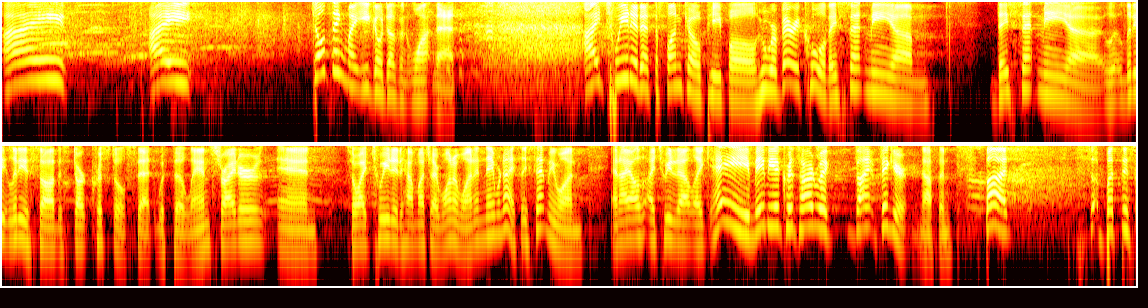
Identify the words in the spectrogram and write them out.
I I don't think my ego doesn't want that. I tweeted at the Funko people who were very cool. They sent me um, they sent me uh, Lydia, Lydia saw this Dark Crystal set with the Landstrider and so I tweeted how much I wanted one and they were nice. They sent me one and I al- I tweeted out like, "Hey, maybe a Chris Hardwick figure." Nothing. But so, but this,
